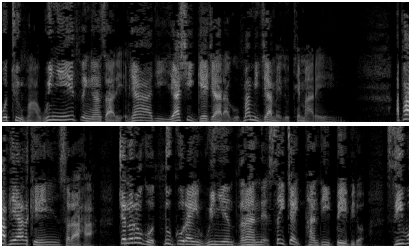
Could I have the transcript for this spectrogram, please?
ဝတ္ထုမှာဝိညာဉ်ရေးသင်ခန်းစာတွေအများကြီးရရှိခဲ့ကြတာကိုမှတ်မိကြမယ်လို့ထင်ပါတယ်အဖဖျားသခင်ဆိုတာဟာကျွန်တော်ကိုသူကိုယ်တိုင်ဝိညာဉ်သဏ္ဍာန်နဲ့စိတ်ကြိုက်ဖန်တီးပေးပြီးတော့ဇီဝ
